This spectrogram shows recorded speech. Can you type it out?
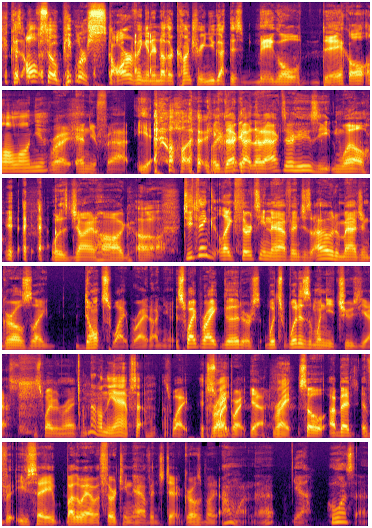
because also people are starving in another country, and you got this big old dick all, all on you. Right. And you're fat. Yeah, Like that guy, that actor, he's eating well with his giant hog. Uh. Do you think like 13 and a half inches? I would imagine girls like don't swipe right on you. Is swipe right good or which? What is it when you choose yes? Is swiping right? I'm not on the apps. I- Swipe. It's swipe right. right. Yeah. Right. So I bet if you say, by the way, I have a 13 and a half inch dick, girls will be like, I want that. Yeah. Who wants that?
